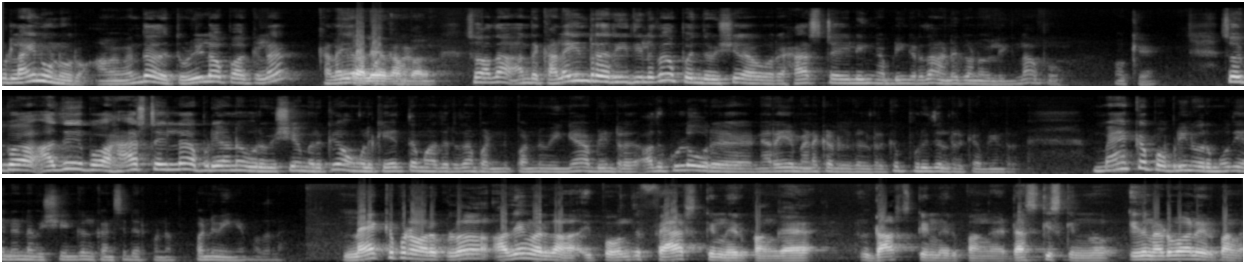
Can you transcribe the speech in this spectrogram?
ஒரு லைன் ஒன்று வரும். அவன் வந்து அதை தொழிலாக பார்க்கல கலையாக கலையா தான் ஸோ அதான் அந்த கலைன்ற ரீதியில் தான் இப்போ இந்த விஷயம் ஒரு ஹேர் ஸ்டைலிங் அப்படிங்கிறத அணுகணும் இல்லைங்களா அப்போ? ஓகே ஸோ இப்போ அது இப்போ ஹேர் ஸ்டைலில் அப்படியான ஒரு விஷயம் இருக்குது அவங்களுக்கு ஏற்ற மாதிரி தான் பண்ணு பண்ணுவீங்க அப்படின்றது. அதுக்குள்ளே ஒரு நிறைய மெனக்கடல்கள் இருக்குது புரிதல் இருக்குது அப்படின்றது. மேக்கப் அப்படின்னு வரும்போது என்னென்ன விஷயங்கள் கன்சிடர் பண்ண பண்ணுவீங்க முதல்ல? மேக்கப்னு வரக்குள்ள அதே மாதிரி தான். இப்போ வந்து ஃபேர் ஸ்கின் இருப்பாங்க டார்க் ஸ்கின் இருப்பாங்க டஸ்கி ஸ்கின்னு இது நடுவால் இருப்பாங்க.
